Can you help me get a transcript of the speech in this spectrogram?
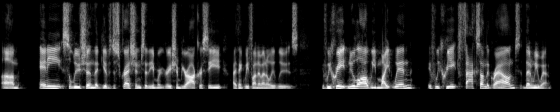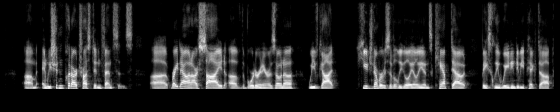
Um, any solution that gives discretion to the immigration bureaucracy, I think we fundamentally lose. If we create new law, we might win. If we create facts on the ground, then we win. Um, and we shouldn't put our trust in fences. Uh, right now, on our side of the border in Arizona, we've got huge numbers of illegal aliens camped out, basically waiting to be picked up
